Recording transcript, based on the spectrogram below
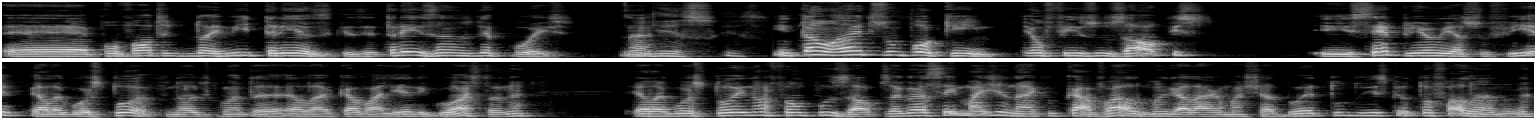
é, por volta de 2013, quer dizer, três anos depois. Né? Isso, isso. Então, antes um pouquinho, eu fiz os Alpes, e sempre eu e a Sofia, ela gostou, afinal de contas, ela é cavaleira e gosta, né? Ela gostou e nós fomos para os Alpes. Agora, você imaginar que o cavalo Mangalarga Machador é tudo isso que eu estou falando, né?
